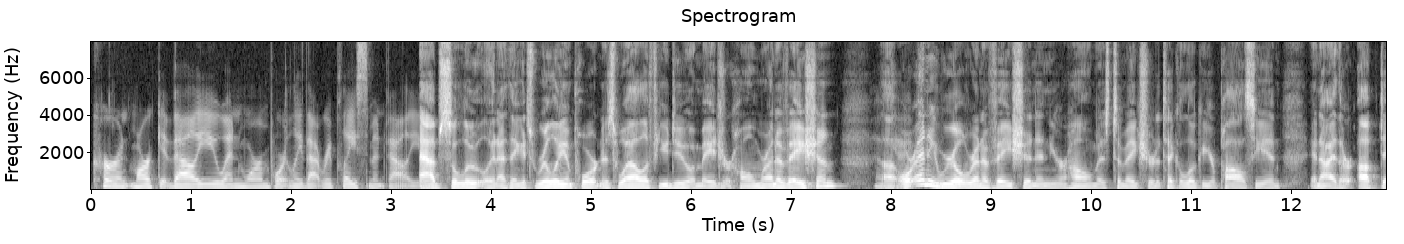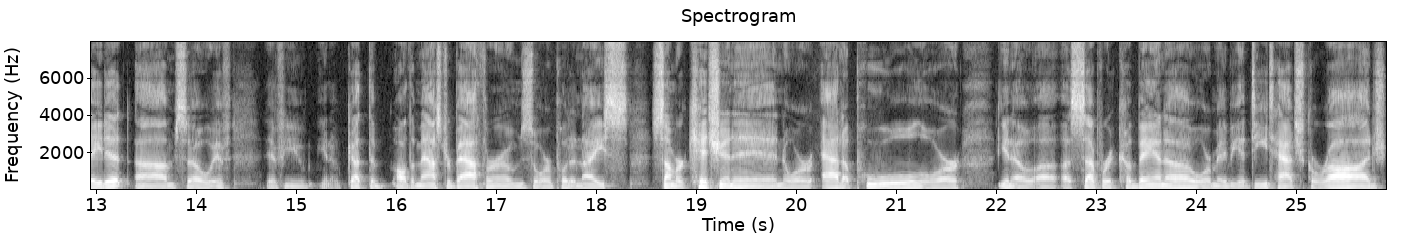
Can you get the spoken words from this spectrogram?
current market value and more importantly that replacement value absolutely and i think it's really important as well if you do a major home renovation uh, okay. uh, or any real renovation in your home is to make sure to take a look at your policy and, and either update it um, so if if you you know got the all the master bathrooms or put a nice summer kitchen in or add a pool or you know a, a separate cabana or maybe a detached garage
